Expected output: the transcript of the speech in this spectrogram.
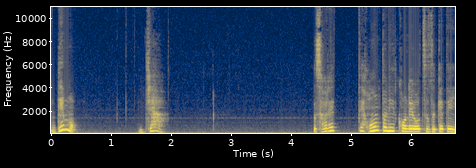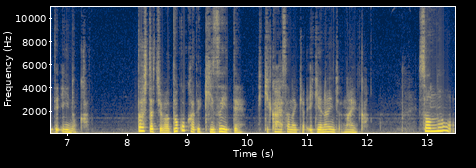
でもじゃあそれってで本当にこれを続けていていいのか。私たちはどこかで気づいて引き返さなきゃいけないんじゃないか。その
